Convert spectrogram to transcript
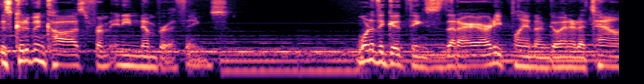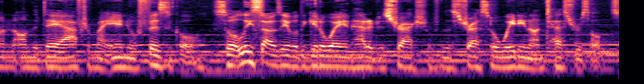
This could have been caused from any number of things. One of the good things is that I already planned on going out of town on the day after my annual physical, so at least I was able to get away and had a distraction from the stress of waiting on test results.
